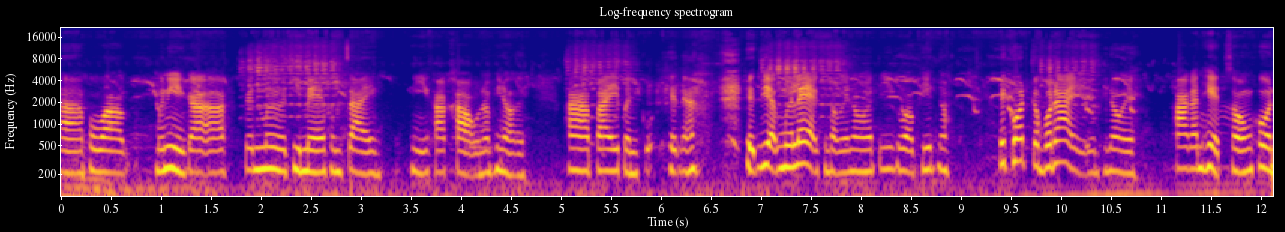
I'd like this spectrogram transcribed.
อ่าเพราะว่ามื้อนี้ก็เป็นมื้อที่แม่เพิ่นจ่ายหนีค่าข้าเนาะพี่น้องเอ้ยพาไปเพิ่นกดเฮ็ดนะเฮ็ดเวียกมื้อแรกพี่น้องเอ้ยเนาะตีก็ว่าผิดเนาะไปกดก็บ่ได้พี่น้องเอ้ยพากันเฮ็ดสองคน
